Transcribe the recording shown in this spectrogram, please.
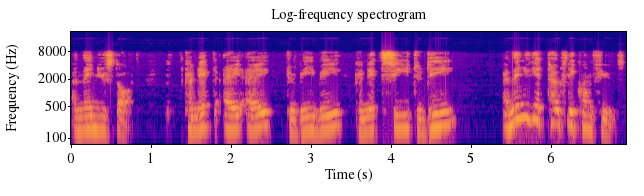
And then you start. Connect AA to BB, connect C to D, And then you get totally confused.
